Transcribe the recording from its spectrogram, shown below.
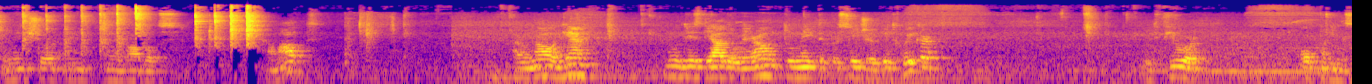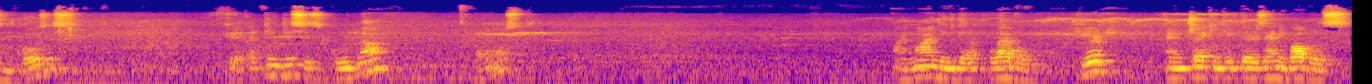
to make sure any, any bubbles come out. I will now again move this the other way around to make the procedure a bit quicker with fewer openings and closes. Okay, I think this is good now, almost. I'm minding the level here and checking if there's any bubbles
